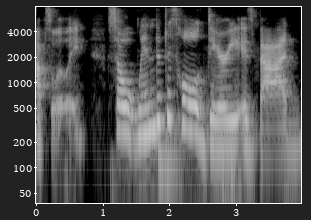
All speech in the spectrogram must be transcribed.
Absolutely. So, when did this whole dairy is bad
